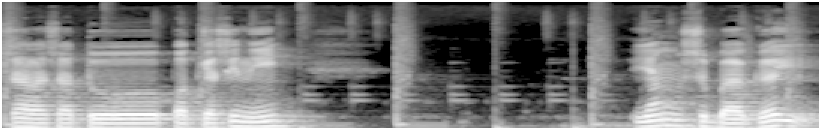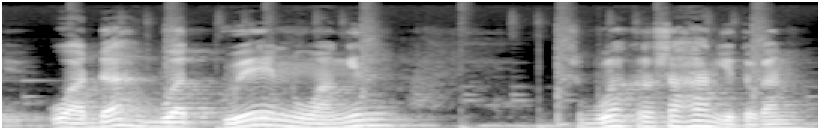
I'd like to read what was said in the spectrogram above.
salah satu podcast ini yang sebagai wadah buat gue nuangin sebuah keresahan gitu kan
